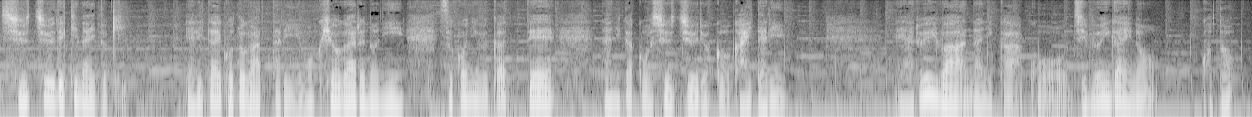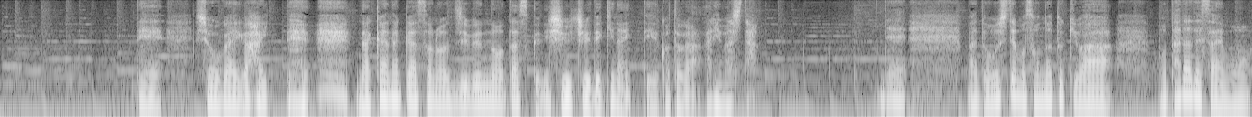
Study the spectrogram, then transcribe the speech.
集中できない時やりたいことがあったり目標があるのにそこに向かって何かこう集中力を欠いたりあるいは何かこう自分以外のことで障害が入って なかなかその自分のタスクに集中できないっていうことがありました。でまあ、どうしてもそんな時はもうただでさえも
